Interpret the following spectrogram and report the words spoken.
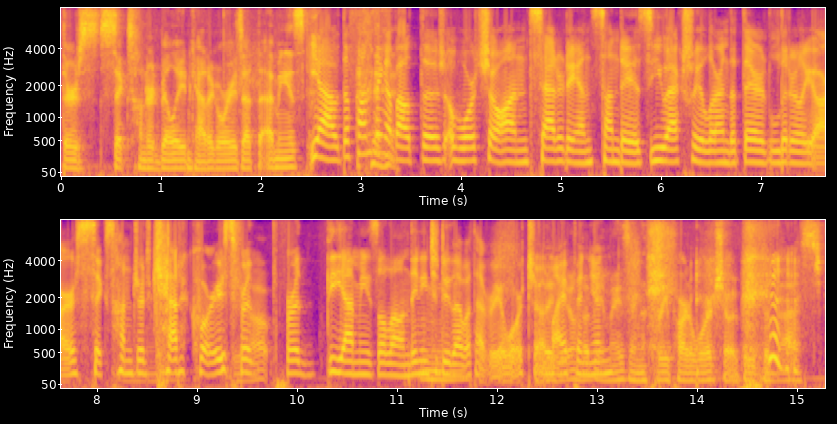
there's 600 billion categories at the Emmys. Yeah, the fun thing about the award show on Saturday and Sunday is you actually learn that there literally are 600 categories for Yep. for the Emmys alone. They need to do that with every award show, in my do. That'd be opinion. amazing. A three part award show would be the best.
